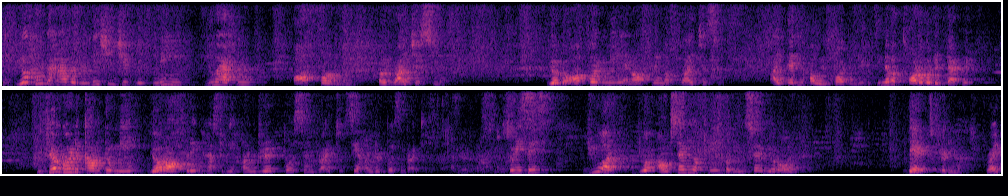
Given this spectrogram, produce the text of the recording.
If you're going to have a relationship with me, you have to offer me a righteousness. You have to offer me an offering of righteousness. I'll tell you how important it is. He never thought about it that way. If you're going to come to me, your offering has to be 100% righteous. See, 100% righteous. 100%. So he says, you are, you are outside you're clean, but inside you're all dead, pretty much, right?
